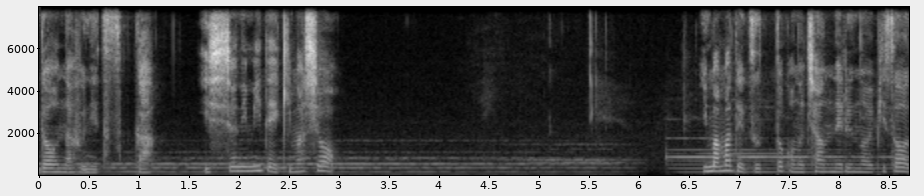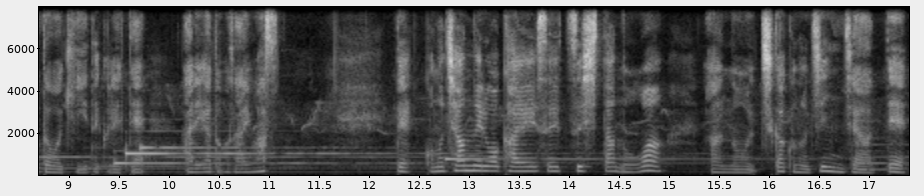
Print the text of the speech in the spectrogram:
どんな風に続くか一緒に見ていきましょう。今までずっとこのチャンネルのエピソードを聞いてくれてありがとうございます。で、このチャンネルを開設したのはあの、近くの神社で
